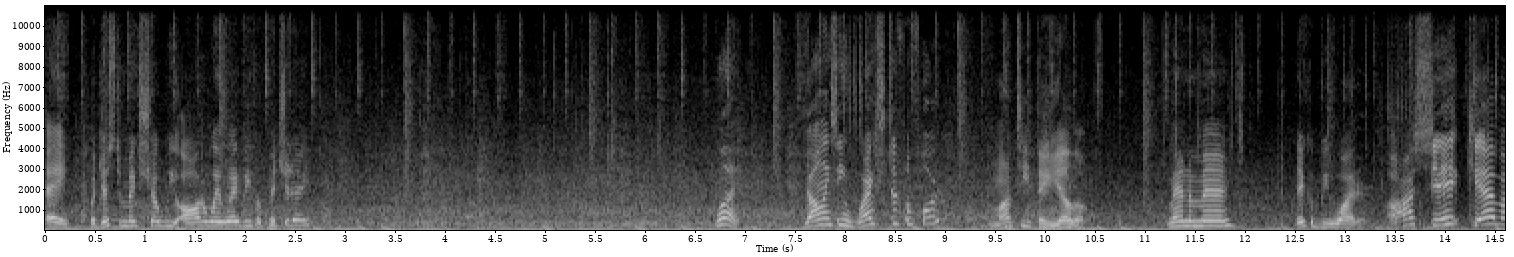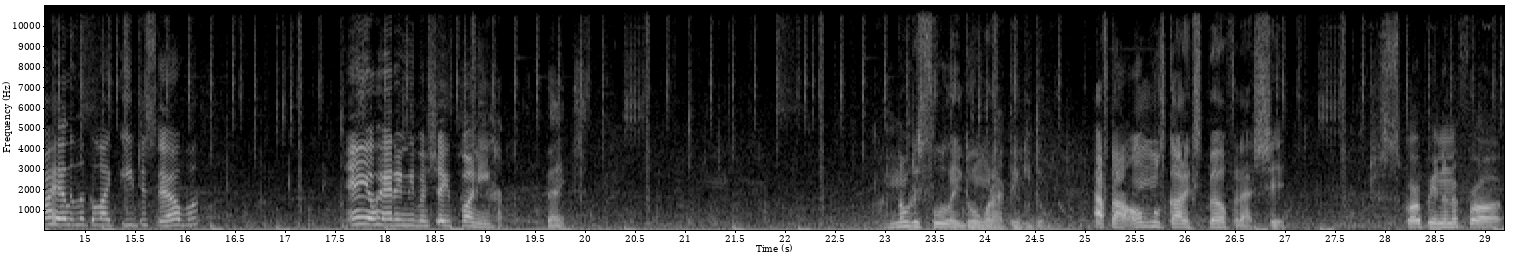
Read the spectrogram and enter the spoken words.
Hey, but just to make sure we all the way wavy for picture day. What? Y'all ain't seen white stitch before? My teeth ain't yellow. Man to man, they could be whiter. Aw shit, Kev out here looking like Idris Elba. And your head ain't even shaped funny. Thanks. I know this fool ain't doing what I think he doing. After I almost got expelled for that shit. Scorpion and a frog.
